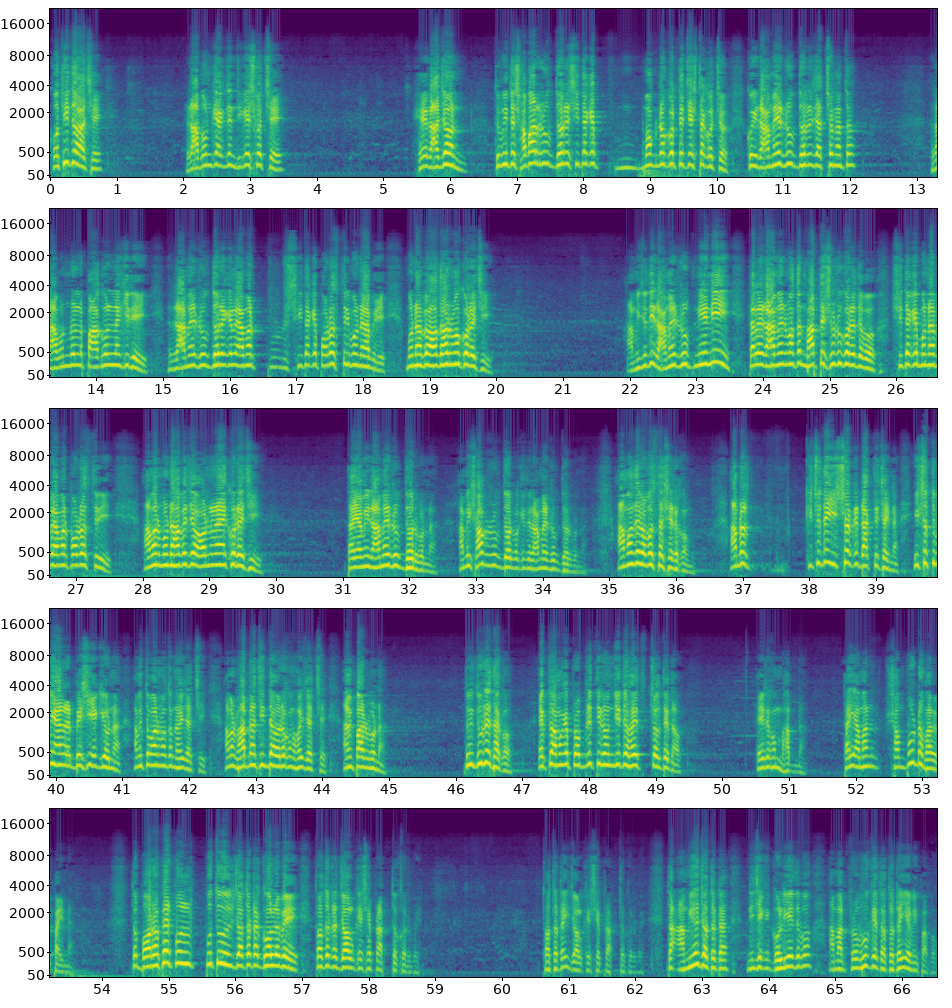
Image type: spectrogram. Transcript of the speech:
কথিত আছে, রাবণকে একজন জিজ্ঞেস করছে, হে রাজন, তুমি তো সবার রূপ ধরে সীতাকে মগ্ন করতে চেষ্টা করছ। কই রামের রূপ ধরে যাচ্ছ না তো? রাবণ বলল, পাগল নাকি রে? রামের রূপ ধরে গেলে আমার সীতাকে পরস্ত্রী মনে হবে। মনে হবে অধর্ম করেছি। আমি যদি রামের রূপ নিয়ে নিই, তাহলে রামের মতন ভাবতে শুরু করে দেব। সীতাকে মনে হবে আমার পরস্ত্রী। আমার মনে হবে যে অন্যায় করেছি। তাই আমি রামের রূপ ধরবো না। আমি সব রূপ ধরবো, কিন্তু রামের রূপ ধরবো না। আমাদের অবস্থা সেরকম। আমরা কিছুতেই ঈশ্বরকে ডাকতে চাই না। ঈশ্বর, তুমি আর বেশি এগিয়েও না। আমি তোমার মতন হয়ে যাচ্ছি। আমার ভাবনা, চিন্তা ওরকম হয়ে যাচ্ছে। আমি পারব না। তুমি দূরে থাকো। একটু আমাকে প্রবৃত্তি রঞ্জিত হয়ে চলতে দাও। এইরকম ভাবনা। তাই আমার সম্পূর্ণভাবে পাই না। তো বরফের পুতুল যতটা গলবে, ততটা জলকে সে প্রাপ্ত করবে। ততটাই জলকে সে প্রাপ্ত করবে। তো আমিও যতটা নিজেকে গলিয়ে দেব, আমার প্রভুকে ততটাই আমি পাবো।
